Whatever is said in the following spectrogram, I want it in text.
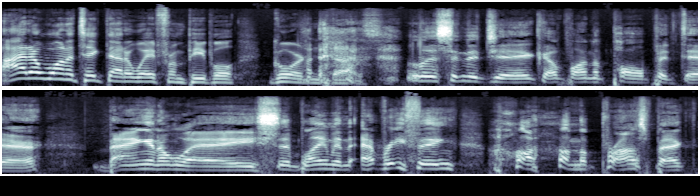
I don't want to take that away from people. Gordon does. listen to Jake up on the pulpit there banging away, blaming everything on the prospect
